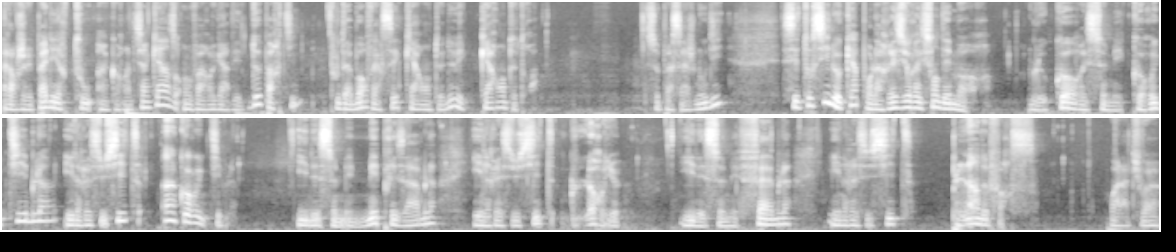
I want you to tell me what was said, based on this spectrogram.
Alors je ne vais pas lire tout 1 Corinthiens 15, on va regarder deux parties. Tout d'abord versets 42 et 43. Ce passage nous dit, C'est aussi le cas pour la résurrection des morts. Le corps est semé corruptible, il ressuscite incorruptible il est semé méprisable, il ressuscite glorieux. Il est semé faible, il ressuscite plein de force. Voilà, tu vois,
